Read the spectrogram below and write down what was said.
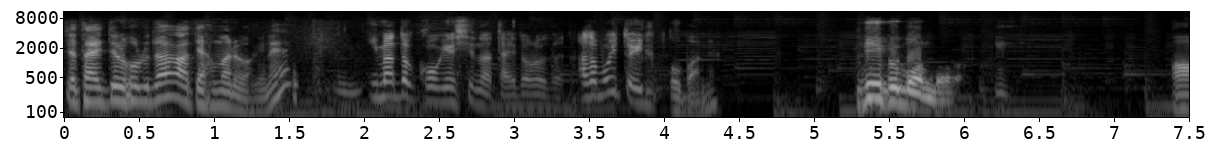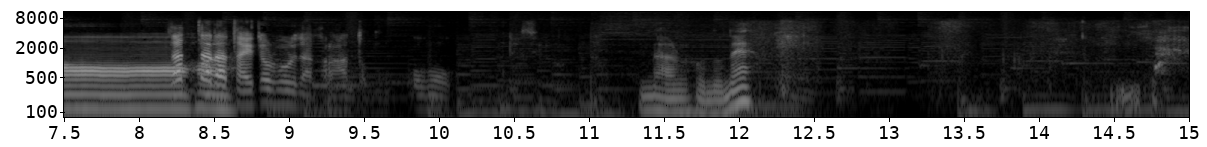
じゃあタイトルホルダーが当てはまるわけね。うん今のところ公言してるのはタイトルホルダー。あともう一頭いる。オーバーね。ディープボンド。ああ。だったらはタイトルホルダーかなと思うんですよ。いなるほどね。いやー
